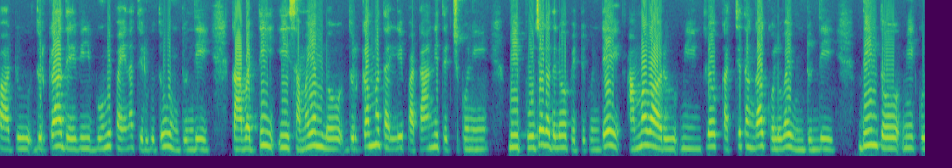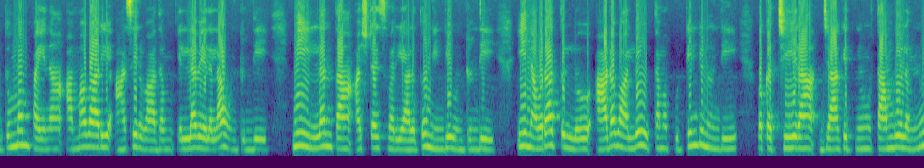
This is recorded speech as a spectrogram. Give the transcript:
పాటు దుర్గాదేవి భూమిపైన తిరుగుతూ ఉంటుంది. కాబట్టి ఈ సమయంలో దుర్గమ్మ తల్లి పటాన్ని తెచ్చుకొని మీ పూజ గదిలో పెట్టుకుంటే అమ్మవారు మీ ఇంట్లో ఖచ్చితంగా కొలువై ఉంటుంది. దీంతో మీ కుటుంబం పైన అమ్మవారి ఆశీర్వాదం ఎల్లవేళలా ఉంటుంది. మీ ఇల్లంతా అష్టైశ్వర్యాలతో నిండి ఉంటుంది. ఈ నవరాత్రుల్లో ఆడవాళ్ళు తమ పుట్టింటి నుండి ఒక చీర జాకెట్ను తాంబూలంను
